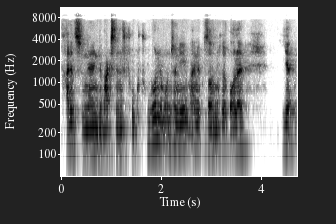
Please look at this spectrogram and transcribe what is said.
traditionellen gewachsenen Strukturen im Unternehmen eine besondere Rolle. Hier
